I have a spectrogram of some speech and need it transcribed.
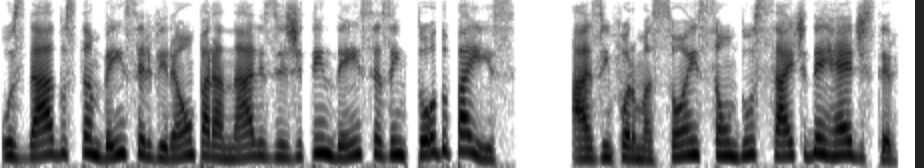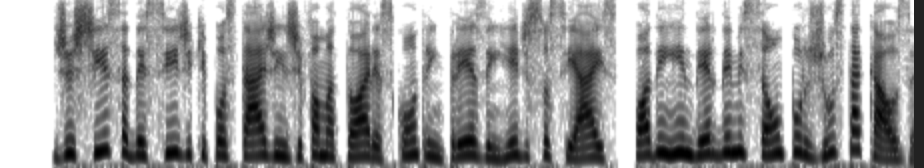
Os dados também servirão para análises de tendências em todo o país. As informações são do site The Register. Justiça decide que postagens difamatórias contra empresa em redes sociais podem render demissão por justa causa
